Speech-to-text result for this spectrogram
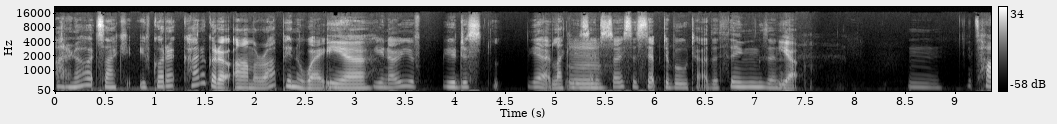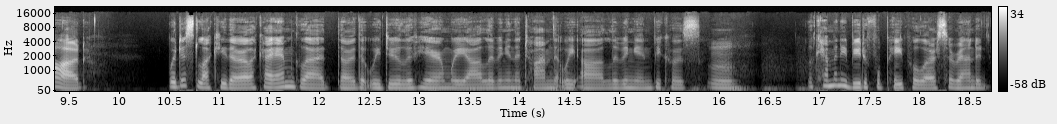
I don't know, it's like you've got to kind of got to armor up in a way. Yeah. You know, you've you're just yeah, like you said, mm. so susceptible to other things and Yeah. Mm. It's hard. We're just lucky though. Like I am glad though that we do live here and we are living in the time that we are living in because mm. look how many beautiful people are surrounded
